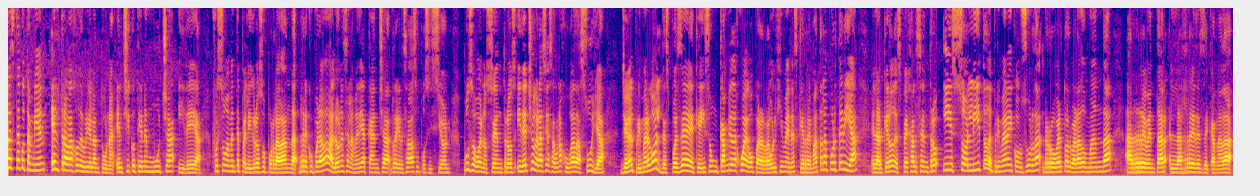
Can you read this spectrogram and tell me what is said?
destaco también el trabajo de Uriel Antuna. El chico tiene mucha idea. Fue sumamente peligroso por la banda. Recuperaba balones en la media cancha, regresaba a su posición, puso buenos centros y de hecho gracias a una jugada suya llega el primer gol después de que hizo un cambio de juego para Raúl Jiménez que remata la portería, el arquero despeja al centro y solito de primera y con zurda Roberto Alvarado manda a reventar las redes de Canadá.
